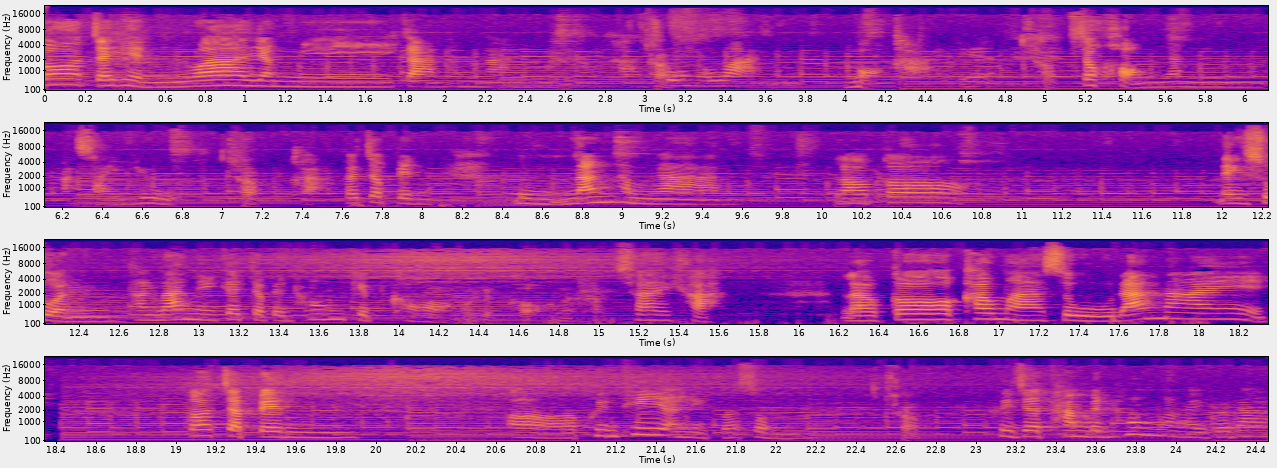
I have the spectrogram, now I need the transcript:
ก็จะเห็นว่ายังมีการทำงานอยู่นะคะครับช่วงระหว่างบอกขายเนี่ยครับเจ้าของยังอาศัยอยู่ครับค่ะ ก็จะเป็นมุมนั่งทำงาน แล้วก็ในส่วนทางด้านนี้ก็จะเป็นห้องเก็บของห้องเก็บของนะครับ ใช่ค่ะ แล้วก็เข้ามาสู่ด้านใน ก็จะเป็นเอ่อพื้นที่อเนกประสงค์ครับคือจะทำเป็นห้องอะไรก็ได้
